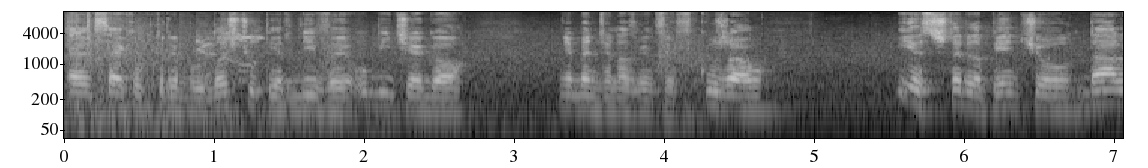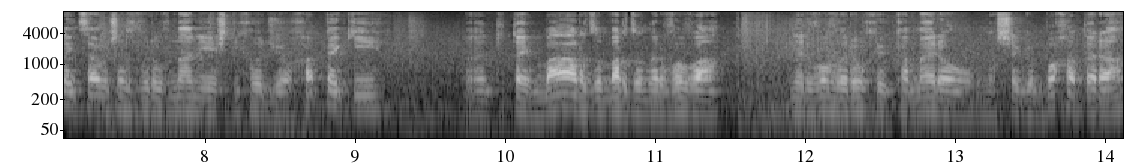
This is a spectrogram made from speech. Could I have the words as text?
LC-ku, który był dość upierdliwy, ubicie go, nie będzie nas więcej wkurzał. I jest 4 do 5, dalej cały czas wyrównanie jeśli chodzi o hapeki. E, Tutaj bardzo, bardzo nerwowa, nerwowe ruchy kamerą naszego bohatera.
